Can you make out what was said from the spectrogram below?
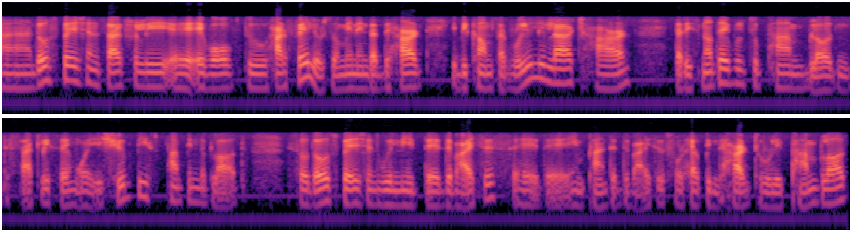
uh, those patients actually uh, evolve to heart failure. So meaning that the heart it becomes a really large heart that is not able to pump blood in exactly the same way it should be pumping the blood. So those patients will need the devices, uh, the implanted devices for helping the heart to really pump blood,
